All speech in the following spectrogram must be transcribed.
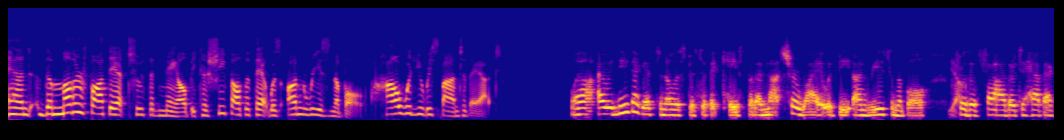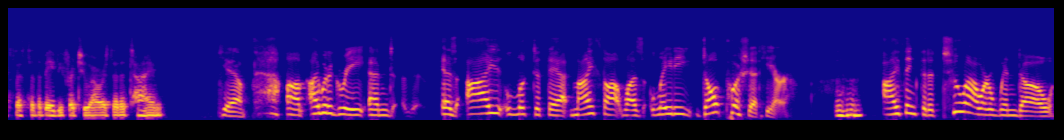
And the mother fought that tooth and nail because she felt that that was unreasonable. How would you respond to that? Well, I would need, I guess, to know the specific case, but I'm not sure why it would be unreasonable Yeah. for the father to have access to the baby for two hours at a time. Yeah, um, I would agree. And as I looked at that, my thought was, lady, don't push it here. Mhm. I think that a two hour window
